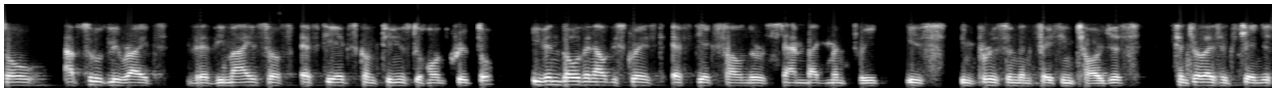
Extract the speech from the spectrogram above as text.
So, absolutely right. The demise of FTX continues to haunt crypto even though the now disgraced FTX founder Sam Bankman Fried is imprisoned and facing charges, centralized exchanges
